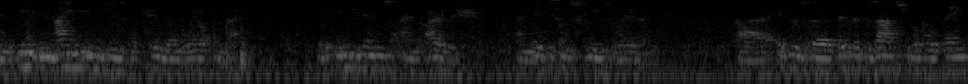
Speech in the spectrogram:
And Indian, nine Indians were killed on the way up and back. Were Indians and Irish, and maybe some Swedes were in it. Uh, it was a bit of a disaster, the whole thing.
